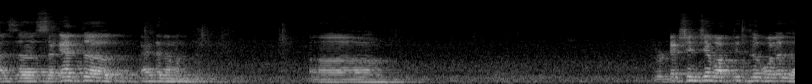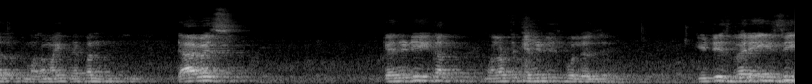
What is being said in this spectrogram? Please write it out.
आज सगळ्यात काय त्याला म्हणतात? प्रोटेक्शनच्या बाबतीत जर बोलायचं झालं तुम्हाला माहीत नाही पण त्यावेळेस कॅनेडी का मला वाटतं केनेडीज बोलले होते. It is very easy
